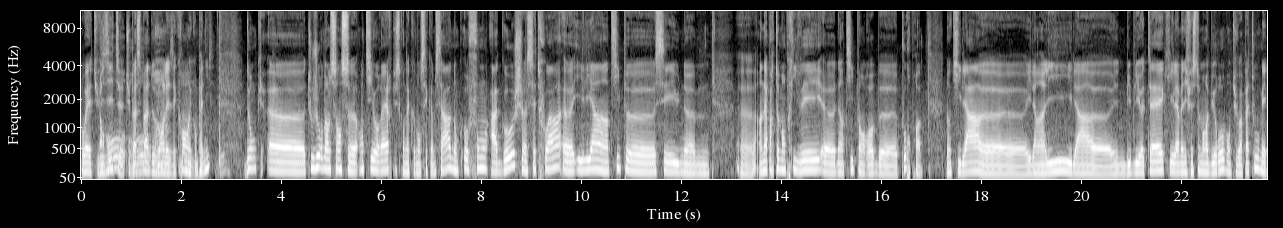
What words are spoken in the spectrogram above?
Ouais, tu visites, oh, tu passes oh, pas devant oh, les écrans et hmm. compagnie. Donc, toujours dans le sens anti-horaire, puisqu'on a commencé comme ça. Donc, au fond, à gauche, cette fois, il y a un type, c'est une, un appartement privé d'un type en robe pourpre. Donc, il a, euh, il a un lit, il a euh, une bibliothèque, il a manifestement un bureau. Bon, tu vois pas tout, mais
